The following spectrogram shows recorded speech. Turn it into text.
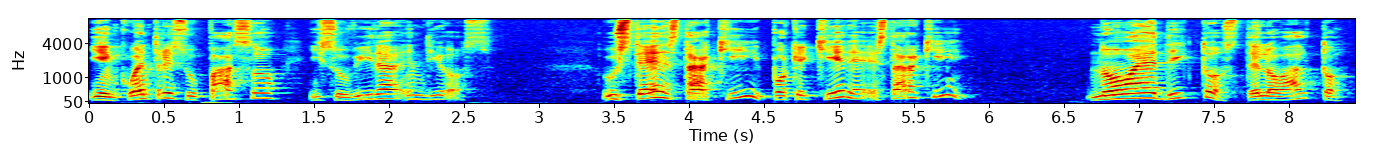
y encuentre su paso y su vida en Dios. Usted está aquí porque quiere estar aquí. No hay edictos de lo alto.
